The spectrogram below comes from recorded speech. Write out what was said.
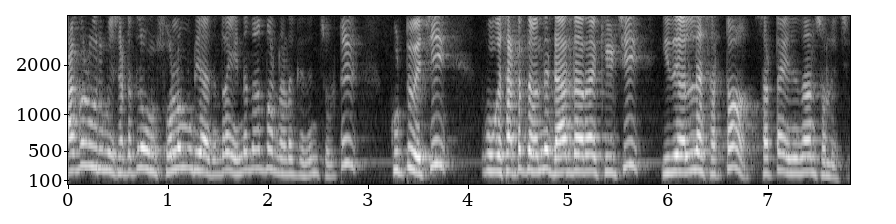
தகவல் உரிமை சட்டத்தில் உனக்கு சொல்ல முடியாதுன்றா என்னதான்ப்பா நடக்குதுன்னு சொல்லிட்டு குட்டு வச்சு உங்கள் சட்டத்தை வந்து டார் டாராக கீழ்ச்சி இது அல்ல சட்டம் சட்டம் இதுதான் சொல்லுச்சு.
